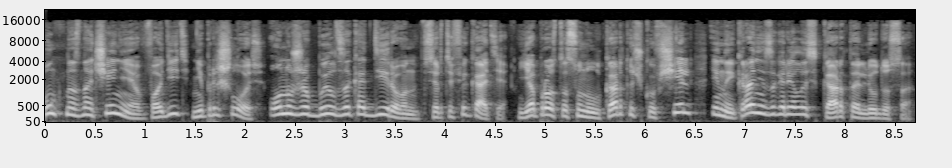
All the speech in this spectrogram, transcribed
Пункт назначения вводить не пришлось, он уже был закодирован в сертификате. Я просто сунул карточку в щель, и на экране загорелась карта Людуса.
